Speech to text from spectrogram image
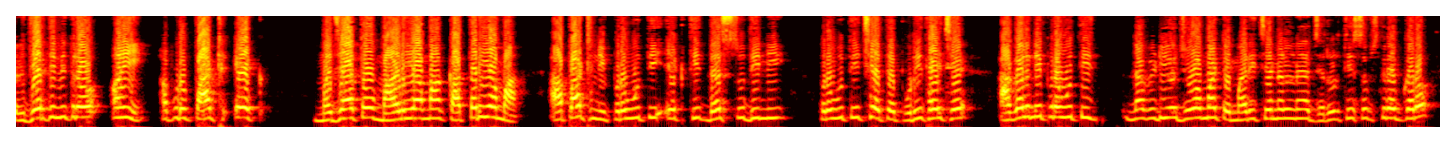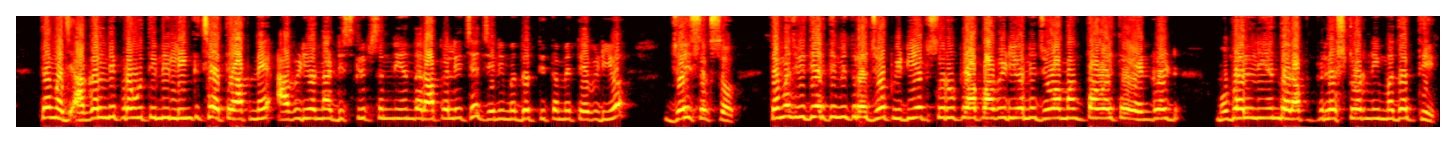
વિદ્યાર્થી મિત્રો, અહીં આપણું પાઠ એક, મજા તો માળિયામાં, કાતરિયામાં. આ પાઠની પ્રવૃત્તિ એક થી દસ સુધીની પ્રવૃત્તિ છે તે પૂરી થાય છે. આગળની પ્રવૃત્તિના વીડિયો જોવા માટે મારી ચેનલને જરૂરથી સબસ્ક્રાઇબ કરો. તેમજ આગળની પ્રવૃત્તિની લિંક છે તે આપને આ વિડીયોના ડિસ્ક્રિપ્શનની અંદર આપેલી છે. જેની મદદથી તમે તે વીડિયો જોઈ શકશો. તેમજ વિદ્યાર્થી મિત્રો, જો પીડીએફ સ્વરૂપે આપ આ વિડીયોને જોવા માંગતા હોય તો એન્ડ્રોઈડ મોબાઈલની અંદર આપ પ્લે સ્ટોરની મદદથી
